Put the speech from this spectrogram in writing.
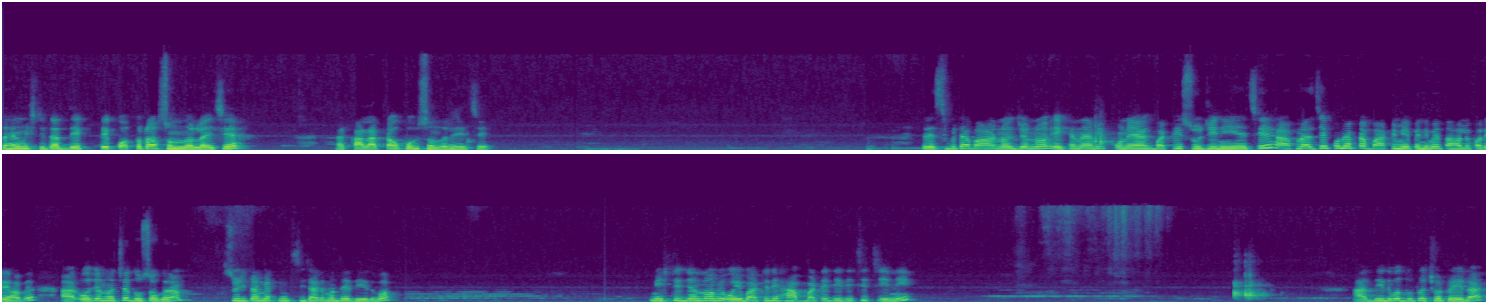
দেখেন মিষ্টিটা দেখতে কতটা সুন্দর লাগছে। আর কালারটাও খুব সুন্দর হয়েছে। রেসিপিটা বানানোর জন্য এখানে আমি পনে এক বাটি সুজি নিয়েছি। আপনার যে কোনো একটা বাটি মেপে নেবেন, তাহলে পরে হবে। আর ওজন হচ্ছে দুশো গ্রাম। সুজিটা আমি একটা মিক্সি জারের মধ্যে দিয়ে দেবো। মিষ্টির জন্য আমি ওই বাটিরই হাফ বাটি দিয়ে দিচ্ছি চিনি। আর দিয়ে দেবো দুটো ছোট এলাচ।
